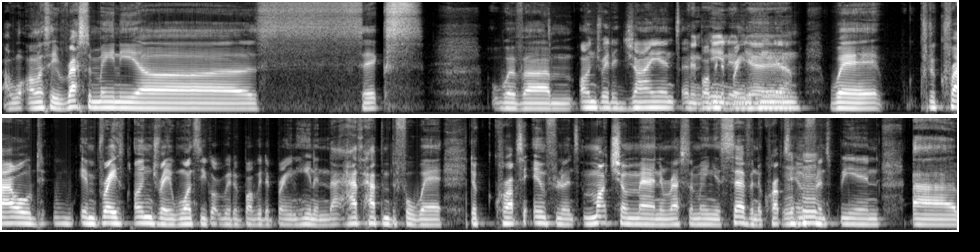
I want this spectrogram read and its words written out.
I want to say WrestleMania six with um Andre the Giant and, And Bobby the Heenan, Brain yeah, Heenan, yeah. where the crowd embraced Andre once he got rid of Bobby the Brain Heenan. That has happened before, where the corrupting influence, Macho Man in WrestleMania Seven, the corrupting Mm-hmm. influence being, uh,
